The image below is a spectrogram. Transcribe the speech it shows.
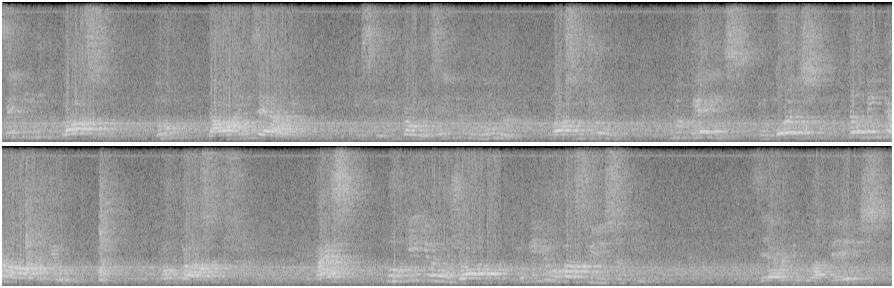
sempre muito próximo do, da ordem zero, que significa 1, sempre um número próximo de 1. O 3 e o 2 também está na ordem de 1, estão próximos. Mas, por que, que eu não jogo? Por que, que eu não faço isso aqui? 0,3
